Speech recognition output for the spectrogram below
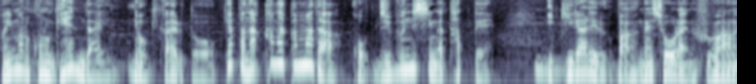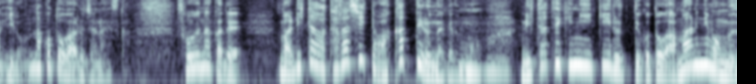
まあ、今のこの現代に置き換えるとやっぱなかなかまだこう自分自身が立って生きられる、まあね、将来の不安、いろんなことがあるじゃないですか。そういう中で、まあ、利他は正しいって分かってるんだけども、利他的に生きるってことがあまりにも難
